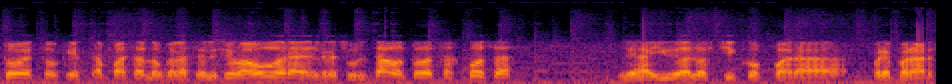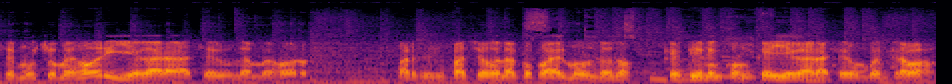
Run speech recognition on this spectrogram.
todo esto que está pasando con la selección ahora, el resultado, todas esas cosas, les ayude a los chicos para prepararse mucho mejor y llegar a hacer una mejor participación en la Copa del Mundo, ¿no? Que tienen con qué llegar a hacer un buen trabajo.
